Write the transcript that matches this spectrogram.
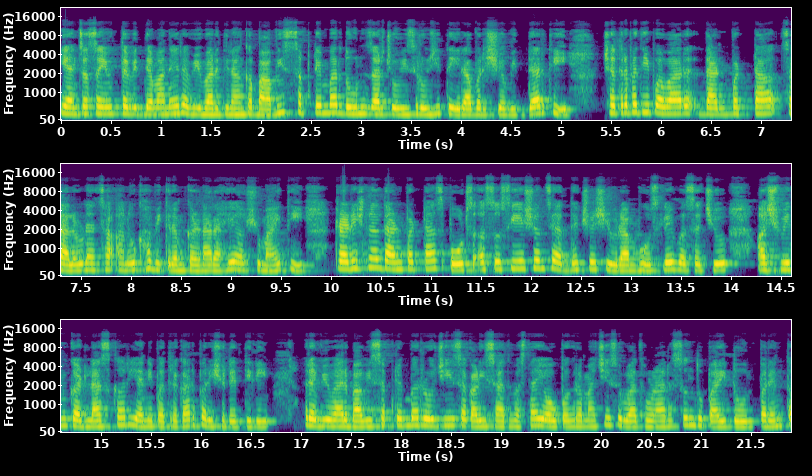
यांच्या संयुक्त विद्यमाने रविवार दिनांक बावीस सप्टेंबर दोन हजार चोवीस रोजी तेरा वर्षीय विद्यार्थी छत्रपती पवार दांडपट्टा चालवण्याचा अनोखा विक्रम करणार आहे अशी माहिती ट्रॅडिशनल दांडपट्टा स्पोर्ट्स असोसिएशनचे अध्यक्ष शिवराम भोसले व सचिव अश्विन कडलासकर यांनी पत्रकार परिषदेत दिली. रविवार बावीस सप्टेंबर रोजी सकाळी सकाळी सात वाजता या उपक्रमाची सुरुवात होणार असून दुपारी दोन पर्यंत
